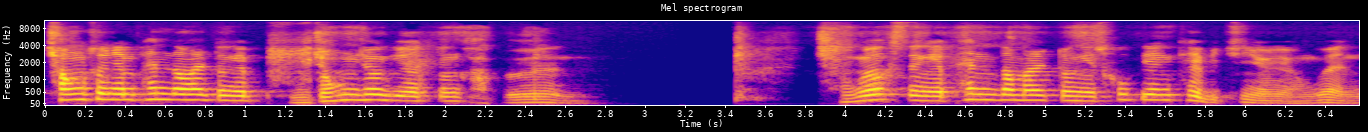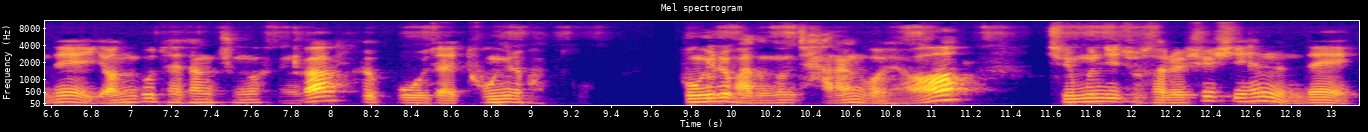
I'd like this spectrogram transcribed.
청소년 팬덤 활동에 부정적이었던 갑은 중학생의 팬덤 활동이 소비 행태에 미친 영향을 연구했는데 연구 대상 중학생과 그 보호자의 동의를 받고 동의를 받은 건 잘한 거예요. 질문지 조사를 실시했는데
